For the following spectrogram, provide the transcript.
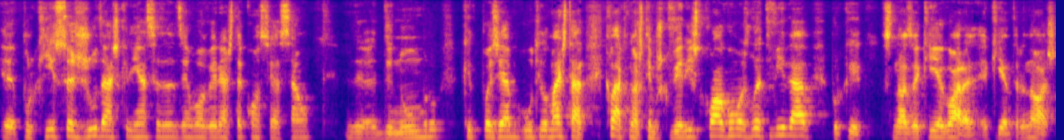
eh, porque isso ajuda as crianças a desenvolver esta concepção de, de, número que depois é útil mais tarde. Claro que nós temos que ver isto com alguma relatividade, porque se nós aqui agora, aqui entre nós,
